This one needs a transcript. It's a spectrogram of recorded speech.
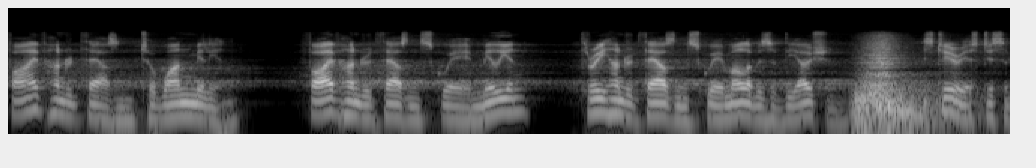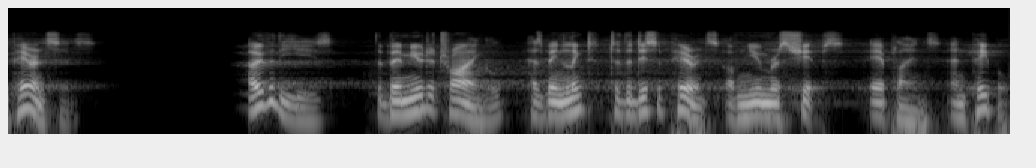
500,000 to 1 million, 500,000 square million, 300,000 square miles of the ocean. Mysterious disappearances. Over the years, the Bermuda Triangle has been linked to the disappearance of numerous ships, airplanes, and people.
